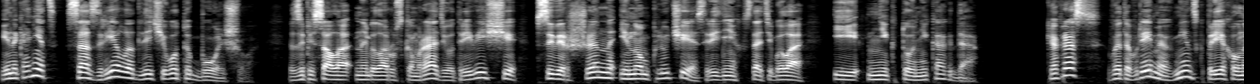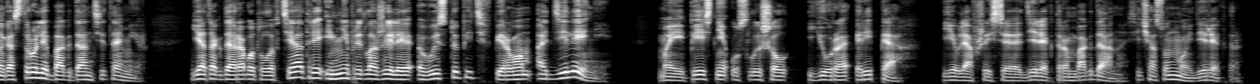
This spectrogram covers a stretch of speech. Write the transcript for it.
и, наконец, созрела для чего-то большего. Записала на белорусском радио три вещи в совершенно ином ключе, среди них, кстати, была и «Никто никогда». Как раз в это время в Минск приехал на гастроли Богдан Титамир — я тогда работала в театре, и мне предложили выступить в первом отделении. Мои песни услышал Юра Репях, являвшийся директором Богдана, сейчас он мой директор,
